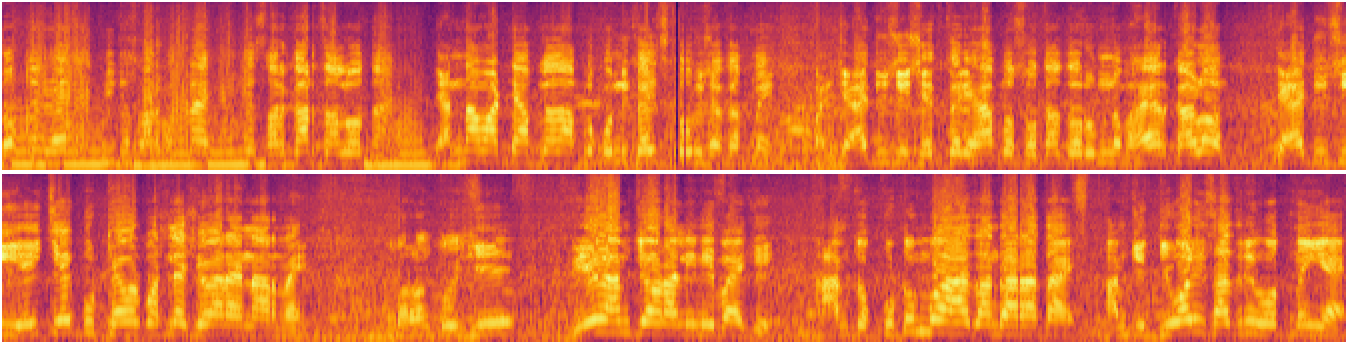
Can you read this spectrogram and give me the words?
तसं हे सरकार आहे हे सरकार चालवत आहे. यांना वाटते आपल्याला आपलं कोणी काहीच करू शकत नाही. पण ज्या दिवशी शेतकरी हा आपलं स्वतःचं रुग्ण बाहेर काढून त्या दिवशी यायच्याही पुठ्ठ्यावर बसल्याशिवाय राहणार नाही. परंतु ही वेळ आमच्यावर आली नाही पाहिजे. आमचं कुटुंब आज अंधारात आहे. आमची दिवाळी साजरी होत नाही आहे.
